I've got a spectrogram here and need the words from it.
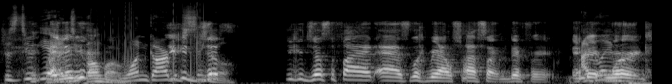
Just do yeah, And do that. One garbage single. just you can justify it as, "Look, man, I was trying something different, and I it blame- didn't work."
